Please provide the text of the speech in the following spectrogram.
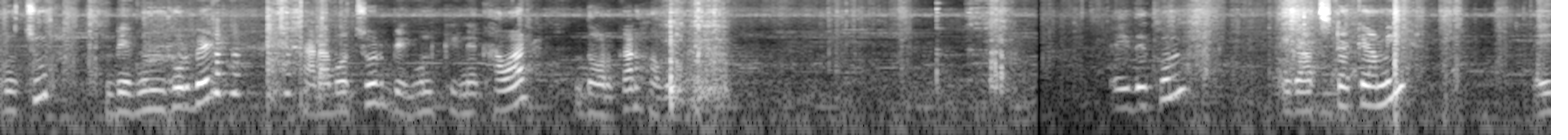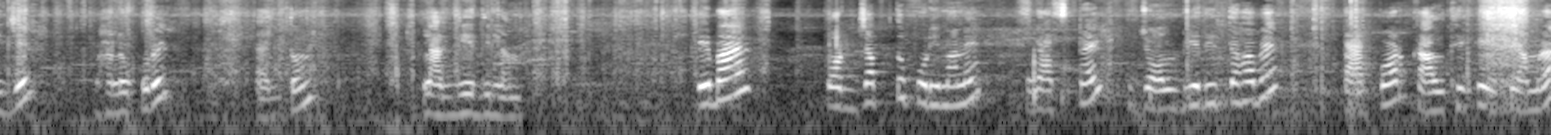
প্রচুর বেগুন ধরবে। সারা বছর বেগুন কিনে খাওয়ার দরকার হবে না। এই দেখুন গাছটাকে আমি এই যে ভালো করে একদম লাগিয়ে দিলাম। এবার পর্যাপ্ত পরিমাণে গাছটায় জল দিয়ে দিতে হবে। তারপর কাল থেকে একে আমরা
